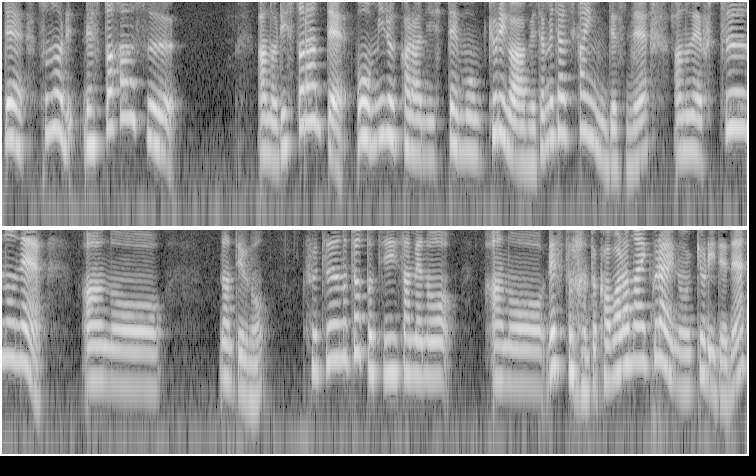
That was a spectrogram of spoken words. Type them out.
で、そのレストハウスあのリストランテを見るからにしてもう距離がめちゃめちゃ近いんですねあのね普通のねあの何て言うの？普通のちょっと小さめのあのレストランと変わらないくらいの距離でね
